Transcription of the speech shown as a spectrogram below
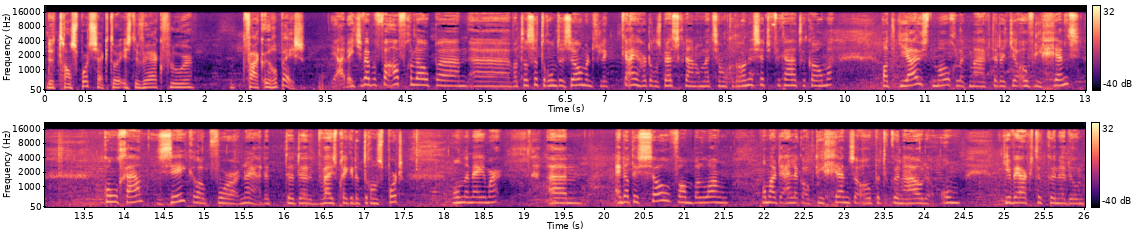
de transportsector is de werkvloer vaak Europees. Ja, weet je, we hebben voor afgelopen, uh, wat was het, rond de zomer natuurlijk keihard ons best gedaan om met zo'n coronacertificaat te komen. Wat juist mogelijk maakte dat je over die grens kon gaan. Zeker ook voor, nou ja, de, de, de, wij spreken de transportondernemer. Um, en dat is zo van belang om uiteindelijk ook die grenzen open te kunnen houden. Om je werk te kunnen doen.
